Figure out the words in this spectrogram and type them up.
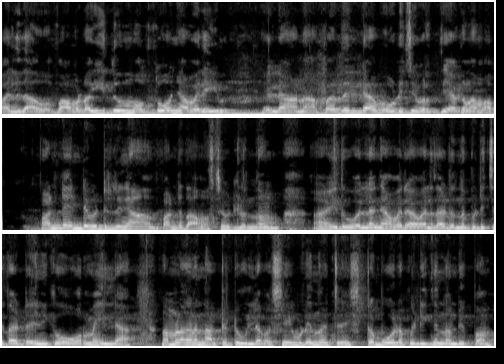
വലുതാവും. അപ്പോൾ അവിടെ ഇതും മൊത്തവും ഞവരയും എല്ലാം ആണ്. അപ്പോൾ അതെല്ലാം ഓടിച്ച് വൃത്തിയാക്കണം. പണ്ട് എന്റെ വീട്ടിൽ ഞാൻ പണ്ട് താമസിച്ച വീട്ടിലൊന്നും ഇതുപോലെ ഞാൻ അവരെ വലുതായിട്ടൊന്നും പിടിച്ചതായിട്ട് എനിക്ക് ഓർമ്മയില്ല. നമ്മളങ്ങനെ നട്ടിട്ടുമില്ല. പക്ഷേ ഇവിടെ നിന്ന് വെച്ചാൽ ഇഷ്ടംപോലെ പിടിക്കുന്നുണ്ട് ഇപ്പം.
